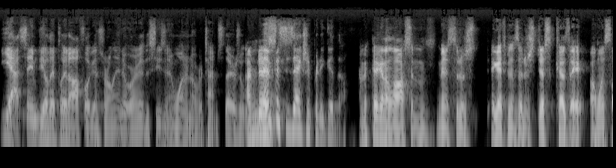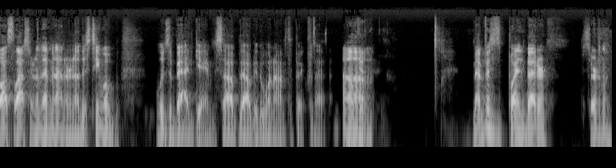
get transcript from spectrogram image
yeah, same deal. They played awful against Orlando earlier this season and won in overtime. So there's a win. I'm just- Memphis is actually pretty good though. I'm picking a loss in Minnesota against Minnesota just because they almost lost the last one to them, and I don't know. This team will lose a bad game, so that'll be the one I have to pick for that. Um, Memphis is playing better, certainly.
